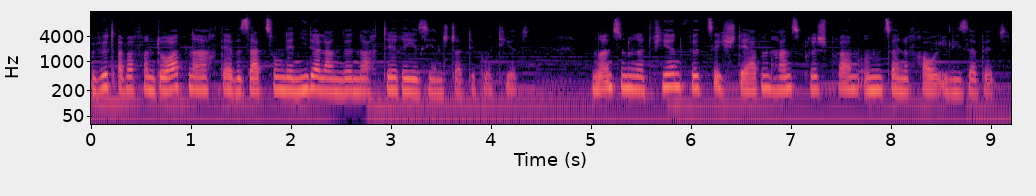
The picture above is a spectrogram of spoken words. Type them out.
wird aber von dort nach der Besatzung der Niederlande nach Theresienstadt deportiert. 1944 sterben Hans Prischbram und seine Frau Elisabeth.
